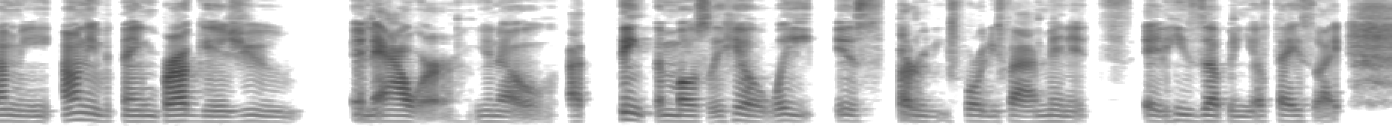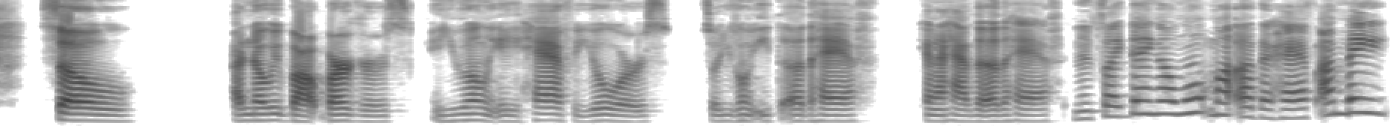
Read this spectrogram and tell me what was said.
I mean, I don't even think Bruh gives you an hour, you know. I think the mostly he'll wait is 30, 45 minutes and he's up in your face like so I know we bought burgers and you only ate half of yours, so you're gonna eat the other half. Can I have the other half? And it's like, dang, I want my other half. I may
